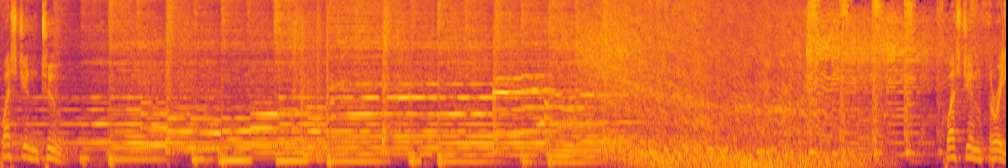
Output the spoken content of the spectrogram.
Question 2 Question 3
